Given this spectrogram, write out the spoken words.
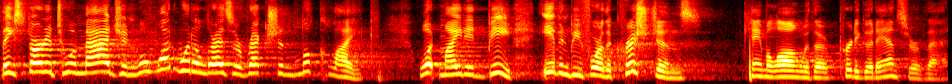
they started to imagine well, what would a resurrection look like? What might it be? Even before the Christians came along with a pretty good answer of that.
